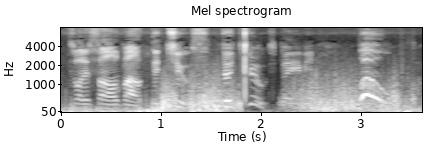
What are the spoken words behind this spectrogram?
That's what it's all about. The juice. The juice, baby. Woo!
